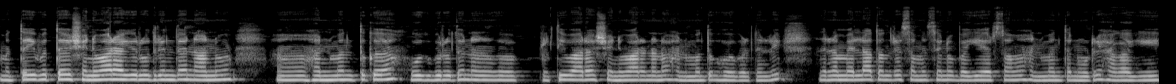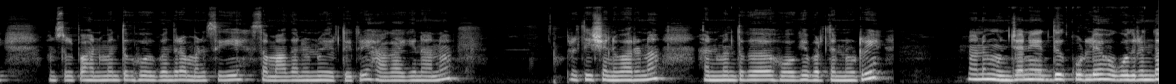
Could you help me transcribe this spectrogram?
ಮತ್ತು ಇವತ್ತು ಶನಿವಾರ ಆಗಿರೋದ್ರಿಂದ ನಾನು ಹನುಮಂತಗೆ ಹೋಗಿ ಬರೋದು. ನನಗೆ ಪ್ರತಿ ವಾರ ಶನಿವಾರ ನಾನು ಹನುಮಂತಗೆ ಹೋಗಿ ಬರ್ತೇನೆ ರೀ. ಅಂದರೆ ನಮ್ಮೆಲ್ಲ ತೊಂದರೆ ಸಮಸ್ಯೆನೂ ಬಗೆಹರಿಸವ ಹನುಮಂತ ನೋಡ್ರಿ. ಹಾಗಾಗಿ ಒಂದು ಸ್ವಲ್ಪ ಹನುಮಂತಗೆ ಹೋಗಿ ಬಂದ್ರೆ ಮನಸ್ಸಿಗೆ ಸಮಾಧಾನವೂ ಇರ್ತೈತ್ರಿ ಹಾಗಾಗಿ ನಾನು ಪ್ರತಿ ಶನಿವಾರನ ಹನುಮಂತಗೆ ಹೋಗಿ ಬರ್ತೇನೆ ನೋಡ್ರಿ. ನಾನು ಮುಂಜಾನೆ ಎದ್ದು ಕೂಡಲೇ ಹೋಗೋದ್ರಿಂದ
